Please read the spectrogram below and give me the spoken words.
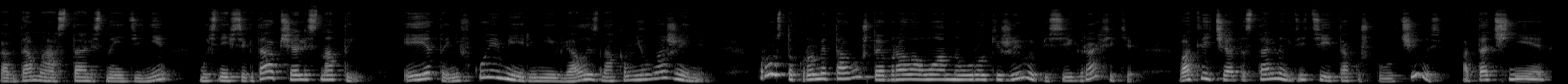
Когда мы остались наедине, мы с ней всегда общались на «ты», и это ни в коей мере не являлось знаком неуважения. Просто кроме того, что я брала у Анны уроки живописи и графики, в отличие от остальных детей так уж получилось, а точнее,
